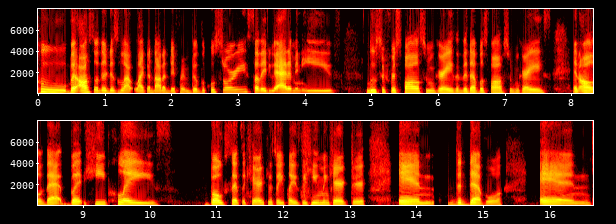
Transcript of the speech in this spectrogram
who, but also there does a lot like a lot of different biblical stories. So they do Adam and Eve, Lucifer's falls from grace, and the devil's falls from grace, and all of that. But he plays both sets of characters. So he plays the human character and the devil, and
